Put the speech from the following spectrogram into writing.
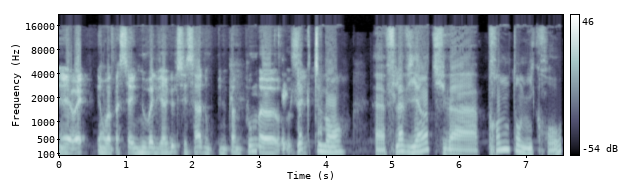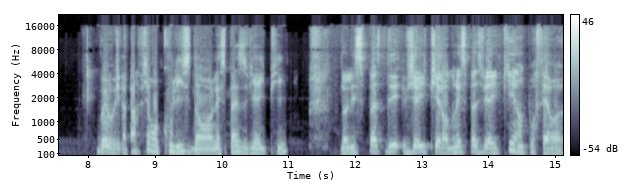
Et ouais, et on va passer à une nouvelle virgule, c'est ça, donc pim pam poum. euh, Exactement. Euh, Flavien, tu vas prendre ton micro. Oui, oui. Tu vas partir en coulisses dans l'espace VIP. Dans l'espace des VIP. Alors dans l'espace VIP, hein, pour faire euh,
